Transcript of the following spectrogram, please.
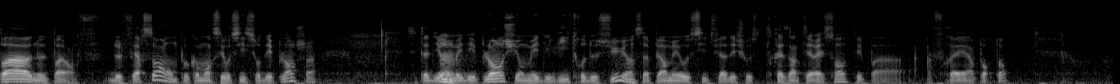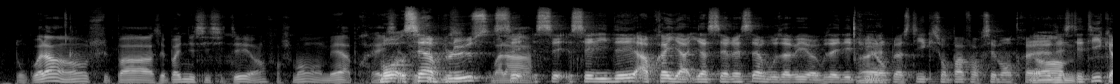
pas ne pas de le faire sans? On peut commencer aussi sur des planches. hein. C'est-à-dire, on Mm. met des planches et on met des vitres dessus. hein, ça permet aussi de faire des choses très intéressantes et pas à frais importants. Donc voilà, hein, c'est pas c'est pas une nécessité, hein, franchement. Mais après, Bon, c'est un plus, Voilà. c'est- l'idée. Après, il y a, y a serre et serre, vous avez, euh, vous avez des tuiles Ouais. en plastique qui sont pas forcément très Non, esthétiques,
